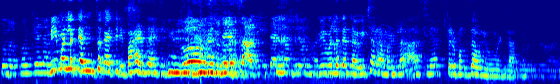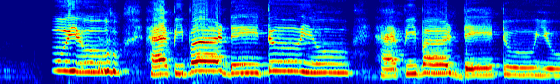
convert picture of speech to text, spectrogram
तुम्हाला फोन केला मी म्हणलं त्यांचं. काहीतरी बाहेर जायचं हो, नियोजन तेच आधी त्यांना घेऊन मी म्हणलं त्यांना विचारा म्हटलं असल्या तर मग जाऊन येऊ म्हटलं आपण. To you happy birthday to you happy birthday to you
